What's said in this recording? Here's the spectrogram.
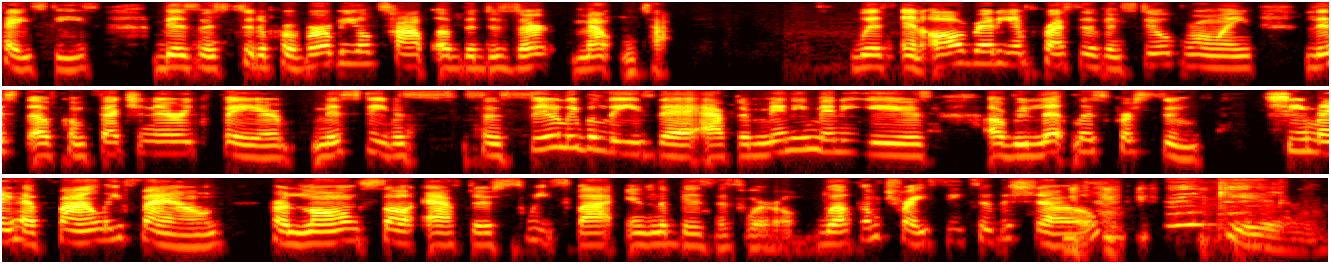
Tasties business to the proverbial top of the dessert mountaintop. With an already impressive and still growing list of confectionery fare, Ms. Stevens sincerely believes that after many, many years of relentless pursuit, she may have finally found her long sought after sweet spot in the business world. Welcome, Tracy, to the show. Thank you.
